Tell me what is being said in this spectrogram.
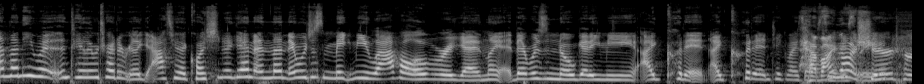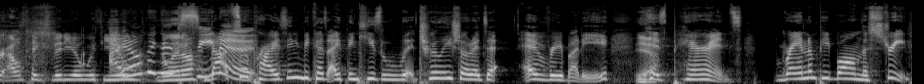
and then he went, and Taylor would try to like ask me the question again, and then it would just make me laugh all over again. Like there was no getting me. I couldn't, I couldn't take myself. have I not shared her outtakes video with you? I don't think Glenna? I've seen That's it. surprising because I think he's literally showed it to everybody. Yeah. His parents, random people on the street,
